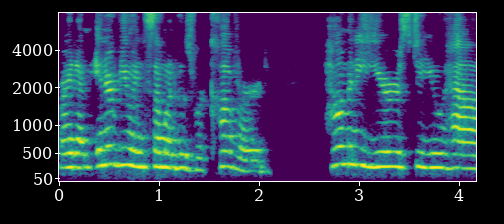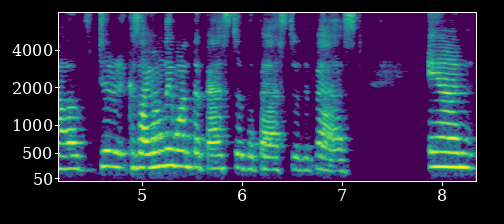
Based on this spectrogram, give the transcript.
Right? I'm interviewing someone who's recovered how many years do you have? Did it because I only want the best of the best of the best. And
